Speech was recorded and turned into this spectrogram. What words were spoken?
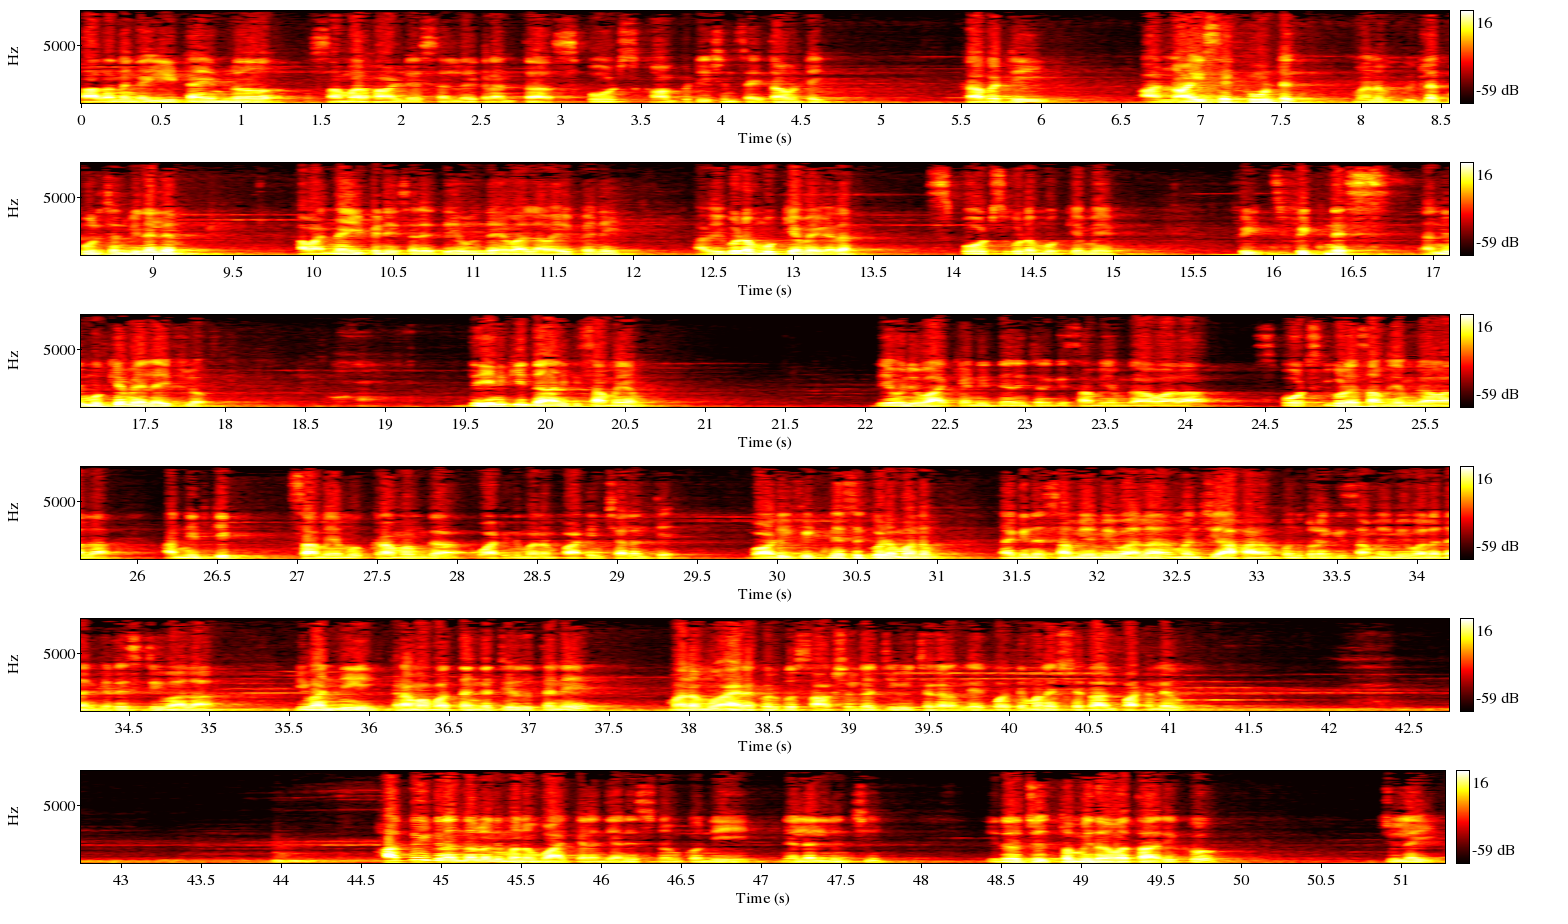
సాధారణంగా ఈ టైంలో సమ్మర్ హాలిడేస్లలో ఇక్కడ అంతా స్పోర్ట్స్ కాంపిటీషన్స్ అవుతా ఉంటాయి. కాబట్టి ఆ నాయిస్ ఎక్కువ ఉంటుంది. మనం ఇట్లా కూర్చొని వినలేం. అవన్నీ అయిపోయినాయి. సరే దేవుని దయవల్ల అవి అయిపోయినాయి. అవి కూడా ముఖ్యమే కదా. స్పోర్ట్స్ కూడా ముఖ్యమే. ఫిట్ ఫిట్నెస్ అన్ని ముఖ్యమే లైఫ్లో దేనికి దానికి సమయం. దేవుని వాక్యాన్ని ధ్యానించడానికి సమయం కావాలా? స్పోర్ట్స్కి కూడా సమయం కావాలా? అన్నిటికీ సమయము క్రమంగా వాటిని మనం పాటించాలంతే. బాడీ ఫిట్నెస్ కూడా మనం తగిన సమయం ఇవ్వాలా మంచి ఆహారం పొందుకోవడానికి సమయం ఇవ్వాలా దానికి రెస్ట్ ఇవ్వాలా ఇవన్నీ క్రమబద్ధంగా జరుగుతూనే మనము ఆయన కొరకు సాక్షులుగా జీవించగలం. లేకపోతే మన శరీరాలు పట్టలేవు. హగ్గై గ్రంథంలోని మనం వాక్యాలను ధ్యానిస్తున్నాం కొన్ని నెలల నుంచి. ఈరోజు తొమ్మిదవ తారీఖు జులై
